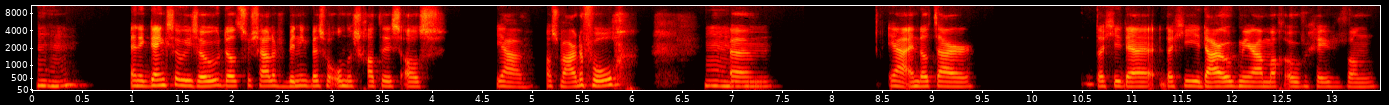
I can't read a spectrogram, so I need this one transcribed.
Mhm. En ik denk sowieso dat sociale verbinding best wel onderschat is als, ja, als waardevol. Mhm. Ehm, ja, en dat, daar, dat, je daar, dat je je daar ook meer aan mag overgeven van,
